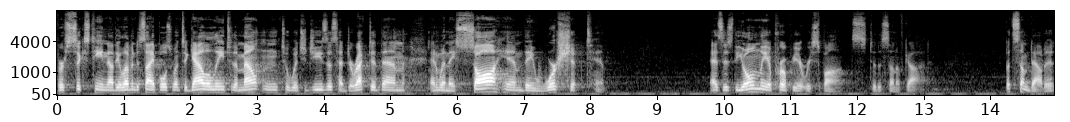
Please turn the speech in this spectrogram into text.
Verse 16 Now the eleven disciples went to Galilee, to the mountain to which Jesus had directed them, and when they saw him, they worshiped him as is the only appropriate response to the Son of God. But some doubted.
